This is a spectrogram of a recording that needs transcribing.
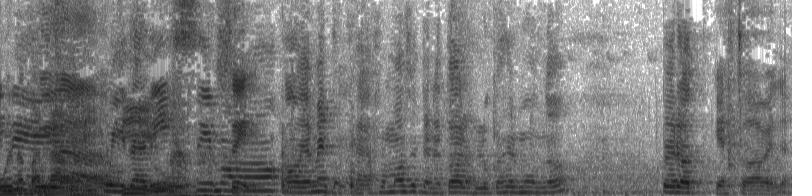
buena palabra. cuidadísimo. Sí. Obviamente, la jeva famosa y tiene todas las lucas del mundo, pero Y es toda bella.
